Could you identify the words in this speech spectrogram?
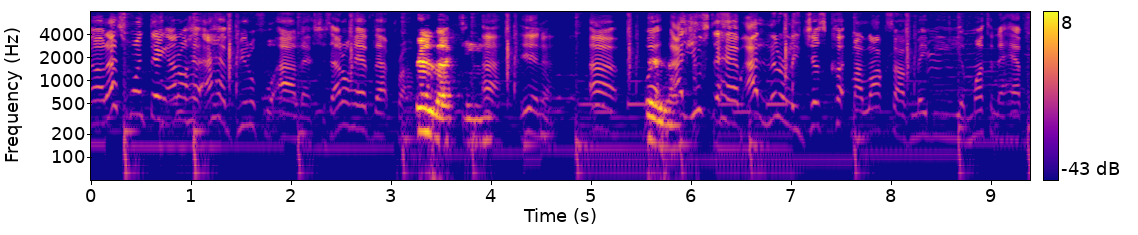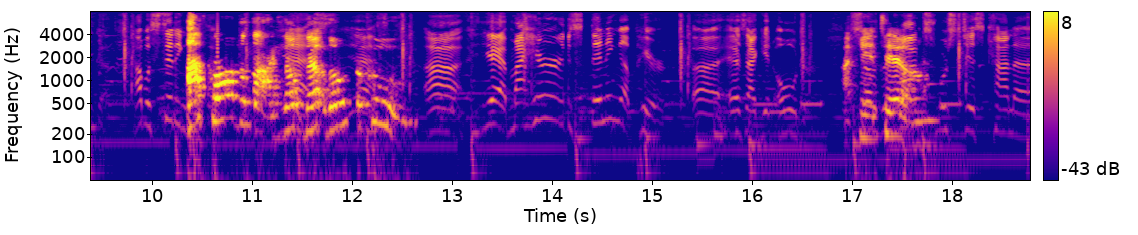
No, that's one thing I don't have. I have beautiful eyelashes. I don't have that problem. You're lucky. Uh, you know. Uh, but I used to have. I literally just cut my locks off maybe a month and a half ago. I was sitting. I saw the locks. Yes, those, those yes. are cool. Uh, yeah, my hair is thinning up here uh, as I get older. I can't so the tell. Locks was just kind of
